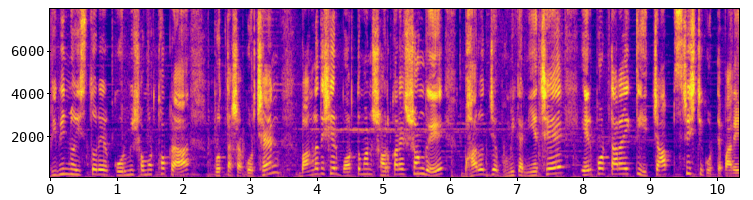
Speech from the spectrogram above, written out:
বিভিন্ন স্তরের কর্মী সমর্থকরা প্রত্যাশা করছেন। বাংলাদেশের বর্তমান সরকারের সঙ্গে ভারত যে ভূমিকা নিয়েছে, এরপর তারা একটি চাপ সৃষ্টি করতে পারে।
